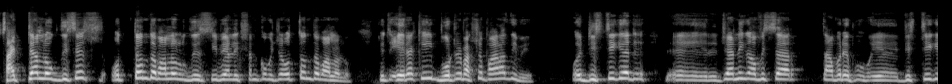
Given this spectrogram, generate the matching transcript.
চারটা লোক দিছে, অত্যন্ত ভালো লোক দিছে সিবিআই ইলেকশন কমিশন অত্যন্ত ভালো লোক। কিন্তু এরা কি ভোটের বাক্স ভাড়া দিবে? ওই ডিস্ট্রিক্টের রিটার্নিং অফিসার তারপরে ডিস্ট্রিক্ট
